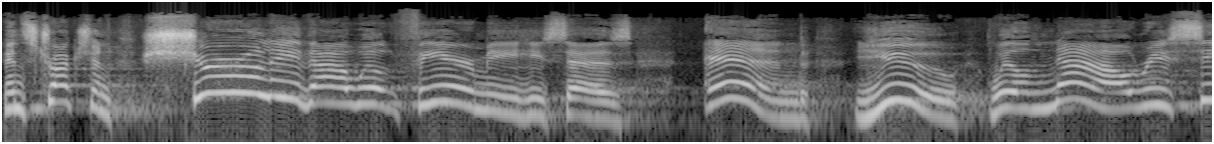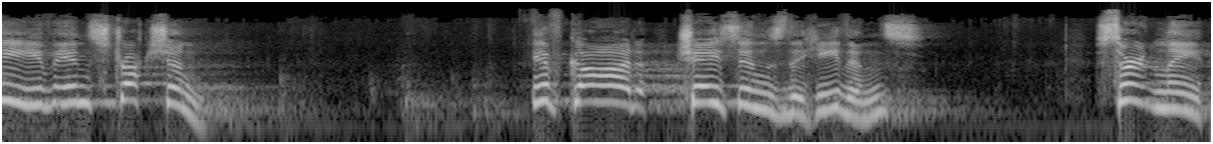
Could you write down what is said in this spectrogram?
instruction. Surely thou wilt fear me, he says, and you will now receive instruction. If God chastens the heathens, certainly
